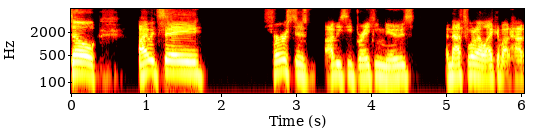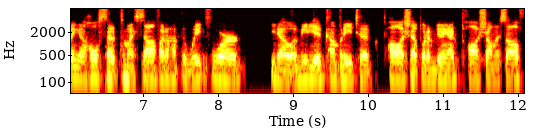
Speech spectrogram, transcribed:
So I would say first is obviously breaking news. And that's what I like about having a whole setup to myself. I don't have to wait for, you know, a media company to polish up what I'm doing. I polish it on myself.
